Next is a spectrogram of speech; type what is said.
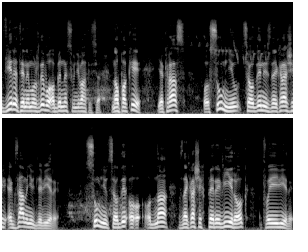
вірити неможливо, аби не сумніватися. Навпаки, якраз сумнів це один із найкращих екзаменів для віри. Сумнів це одна з найкращих перевірок твоєї віри.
